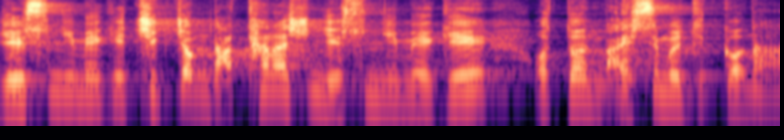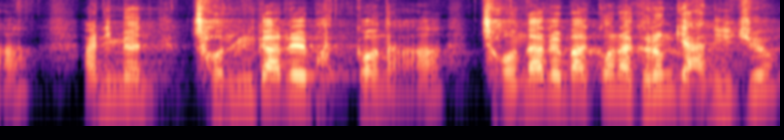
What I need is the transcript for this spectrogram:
예수님에게 직접 나타나신 예수님에게 어떤 말씀을 듣거나 아니면 전가를 받거나 전화를 받거나 그런 게 아니죠.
